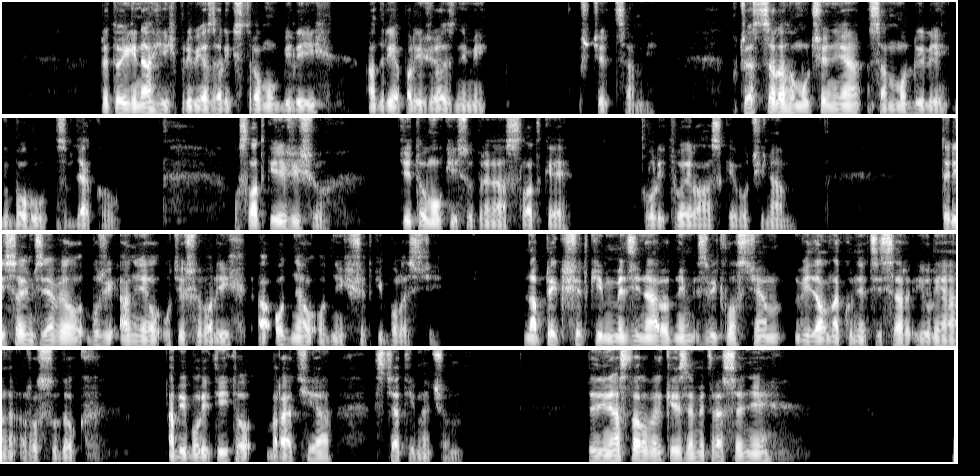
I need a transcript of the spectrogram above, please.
Preto ich nahých priviazali k stromu, byli ich a driapali železnými štecami. Počas celého mučenia sa modlili k Bohu s vďakou. O sladký Ježišu, tieto muky sú pre nás sladké kvôli Tvojej láske voči nám. Vtedy sa im zjavil Boží aniel, utešoval ich a odňal od nich všetky bolesti. Napriek všetkým medzinárodným zvyklostiam vydal nakoniec cisár Julián rozsudok, aby boli títo bratia sťatí mečom. Vtedy nastalo veľké zemetrasenie,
